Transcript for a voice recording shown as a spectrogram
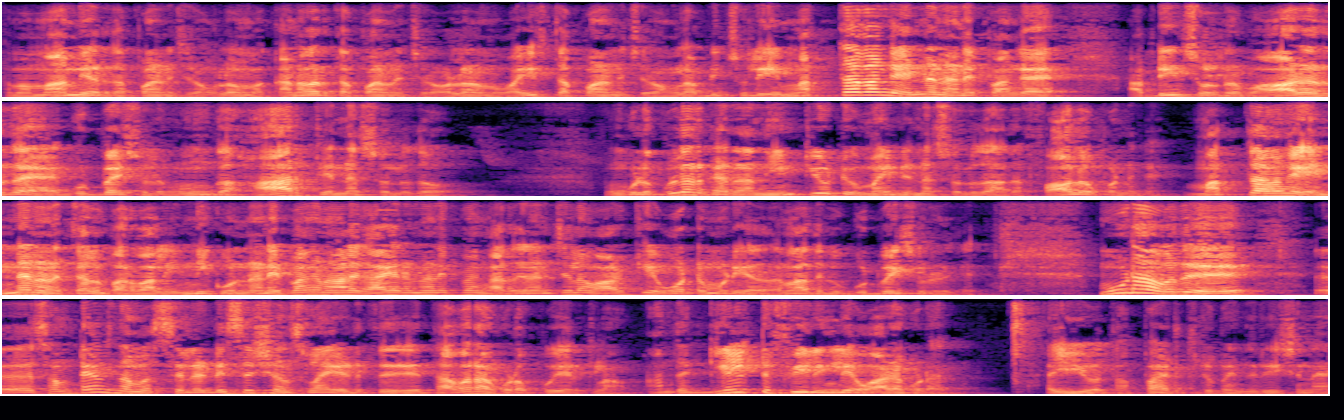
நம்ம மாமியார் தப்பாக நினச்சிருவாங்களோ நம்ம கணவர் தப்பாக நினச்சிருவாங்களோ நம்ம ஒய்ஃப் தப்பாக நினச்சிருவாங்களோ அப்படின்னு சொல்லி மற்றவங்க என்ன நினைப்பாங்க அப்படின்னு சொல்கிற வாழறத குட் பை சொல்லுங்கள் உங்கள் ஹார்ட் என்ன சொல்லுதோ. உங்களுக்குள்ள இருக்கிற அந்த இன்ட்யூட்டிவ் மைண்ட் என்ன சொல்லுதோ அதை ஃபாலோ பண்ணுங்க. மற்றவங்க என்ன நினைச்சாலும் பரவாயில்ல. இன்னைக்கு ஒன்று நினைப்பாங்க நாளைக்கு ஆயிரம் நினைப்பாங்க. அது நினைச்சாலும் வாழ்க்கையை ஓட்ட முடியாது. அதனால அதுக்கு குட் பை சொல்லிருக்கு மூணாவது சம்டைம்ஸ் நம்ம சில டிசிஷன்ஸ்லாம் எடுத்து தவறாக கூட போயிருக்கலாம். அந்த கில்ட் ஃபீலிங்லேயே வாழக்கூடாது. ஐயோ தப்பா எடுத்துட்டு போய் இந்த ரீசனை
